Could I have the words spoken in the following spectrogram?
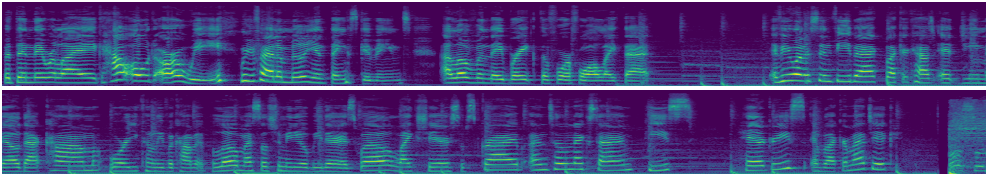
But then they were like, how old are we? We've had a million Thanksgivings. I love when they break the fourth wall like that. If you want to send feedback, blackgirlcouch at gmail.com, or you can leave a comment below. My social media will be there as well. Like, share, subscribe. Until next time, peace, hair grease, and blacker magic. Hustling,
